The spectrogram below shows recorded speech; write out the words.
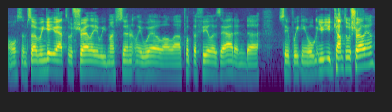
Awesome. So if we can get you out to Australia, we most certainly will. I'll uh, put the feelers out and uh, see if we can. All... You, would come to Australia?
